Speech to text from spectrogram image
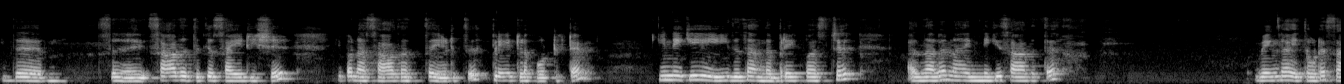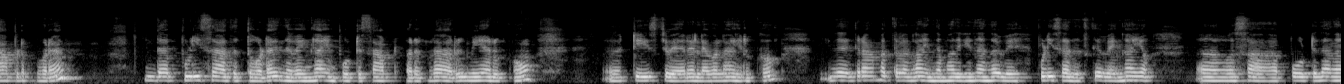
இந்த ச- சாதத்துக்கு சைட் டிஷ்ஷு இப்போ நான் சாதத்தை எடுத்து பிளேட்டில் போட்டுக்கிட்டேன். இன்றைக்கி இதுதாங்க பிரேக்ஃபாஸ்ட்டு அதனால் நான் இன்றைக்கி சாதத்தை வெங்காயத்தோடு சாப்பிட போகிறேன் இந்த புளி சாதத்தோட இந்த வெங்காயம் போட்டு சாப்பிட்டு பாருங்களா அருமையாக இருக்கும். டேஸ்ட் வேறு லெவலாக இருக்கும். இந்த கிராமத்துலலாம் இந்த மாதிரி தாங்க வெ புளி சாதத்துக்கு வெங்காயம் சா போட்டு தாங்க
